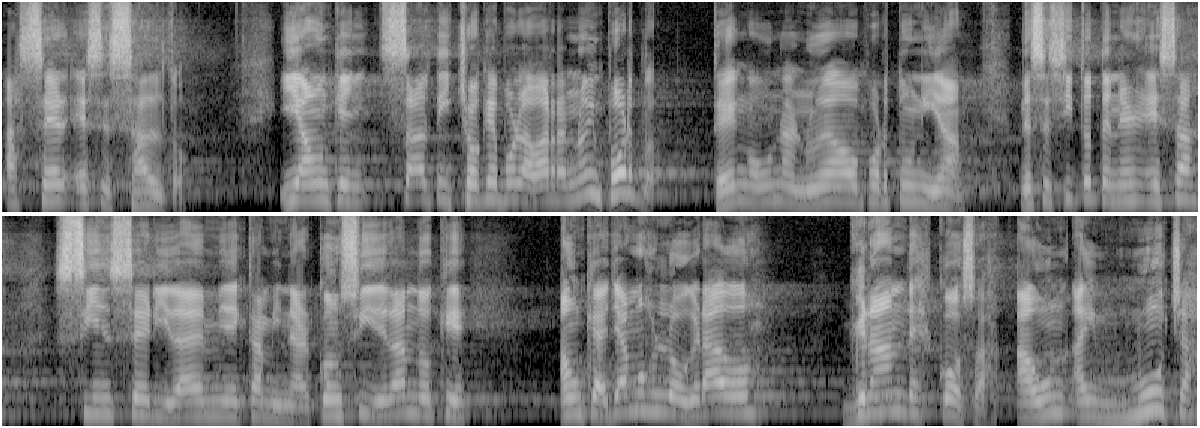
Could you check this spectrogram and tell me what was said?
hacer ese salto. Y aunque salte y choque por la barra, no importa. Tengo una nueva oportunidad. Necesito tener esa sinceridad en mi caminar, considerando que aunque hayamos logrado grandes cosas, aún hay muchas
